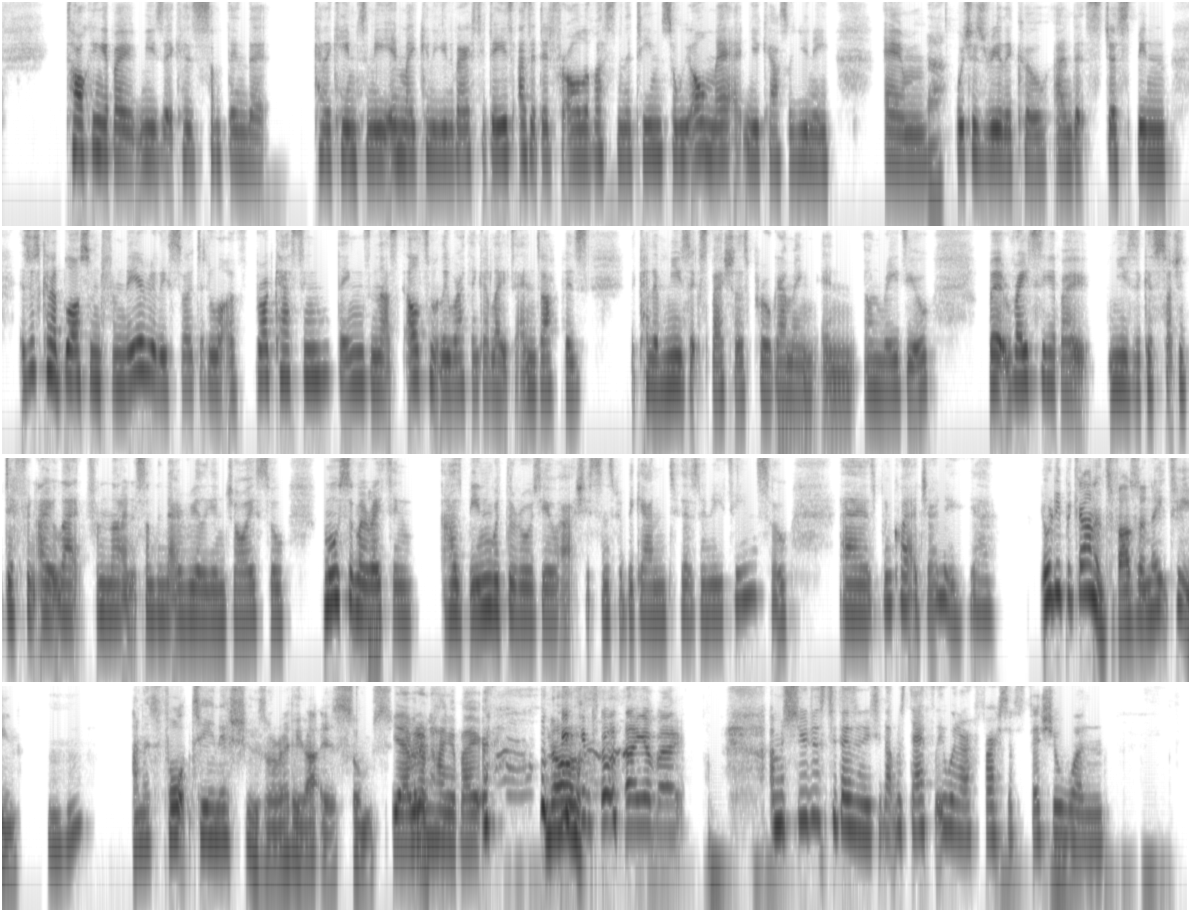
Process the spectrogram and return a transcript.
talking about music is something that kind of came to me in my kind of university days, as it did for all of us in the team. So we all met at Newcastle Uni, um, yeah. which is really cool, and it's just been it's just kind of blossomed from there, really. So I did a lot of broadcasting things, and that's ultimately where I think I'd like to end up is the kind of music specialist programming in on radio but writing about music is such a different outlet from that and it's something that i really enjoy. So most of my writing has been with the rodeo actually since we began in 2018 so uh, it's been quite a journey yeah. You already began in 2018 mm-hmm. and it's 14 issues already. That is some yeah we don't hang about. No. We don't hang about. I'm sure it's 2018 that was definitely when our first official one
